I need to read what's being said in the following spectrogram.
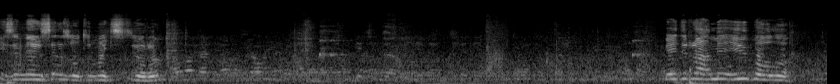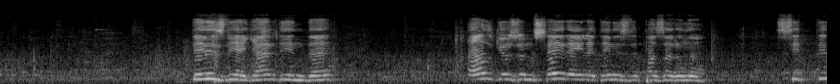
İzin verirseniz oturmak istiyorum. Bedir Rahmi Eyüboğlu Denizli'ye geldiğinde al gözüm seyreyle Denizli pazarını sittin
